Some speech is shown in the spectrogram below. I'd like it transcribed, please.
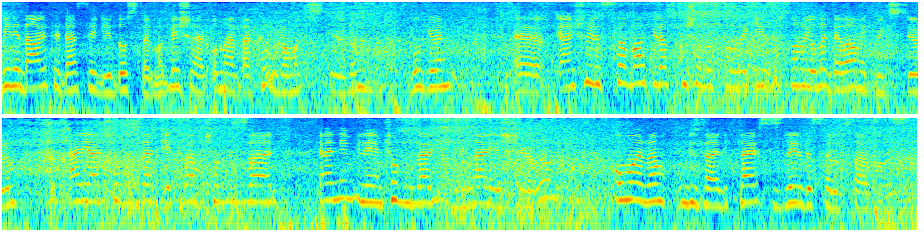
beni davet eden sevgili dostlarıma beşer onar dakika uğramak istiyorum. Bugün e, yani şöyle sabah biraz Kuşadası'nda gezip sonra yola devam etmek istiyorum. Her yer çok güzel, etraf çok güzel. Yani ne bileyim çok güzel günler yaşıyorum. Umarım güzellikler sizleri de sarıp sarmalasın.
